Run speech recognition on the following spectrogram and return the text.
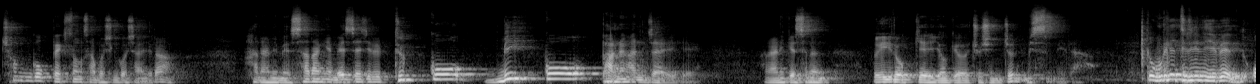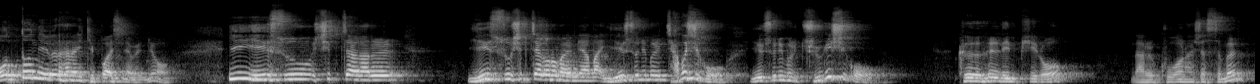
천국 백성 삼으신 것이 아니라 하나님의 사랑의 메시지를 듣고 믿고 반응한 자에게 하나님께서는 의롭게 여겨 주신 줄 믿습니다. 그러니까 우리가 드리는 예배 어떤 예배를 하나님 기뻐하시냐면요. 이 예수 십자가를 예수 십자가로 말미암아 예수님을 잡으시고 예수님을 죽이시고 그 흘린 피로 나를 구원하셨음을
